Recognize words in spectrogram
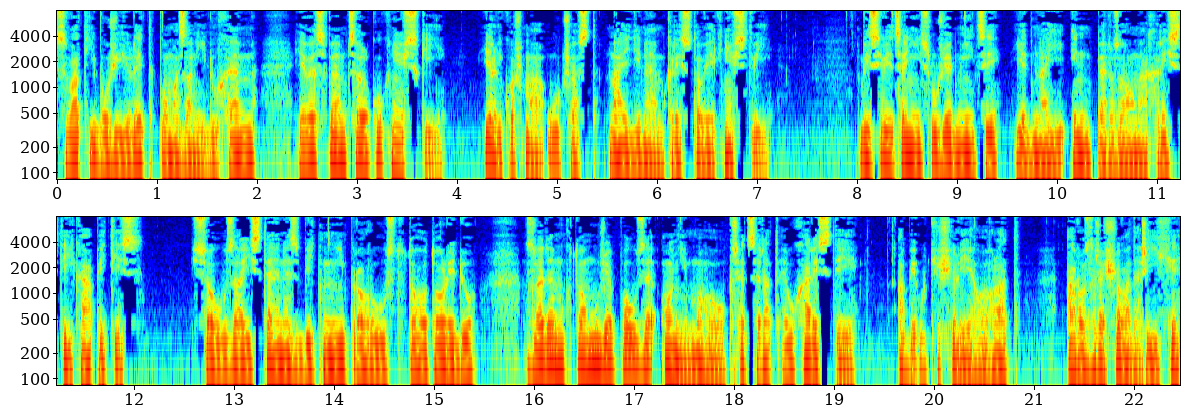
Svatý boží lid, pomazaný duchem, je ve svém celku kněžský, jelikož má účast na jediném Kristově kněžství. Vysvěcení služebníci jednají in persona Christi capitis. Jsou zajisté nezbytní pro růst tohoto lidu, vzhledem k tomu, že pouze oni mohou předsedat Eucharistii, aby utišili jeho hlad a rozhřešovat hříchy,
